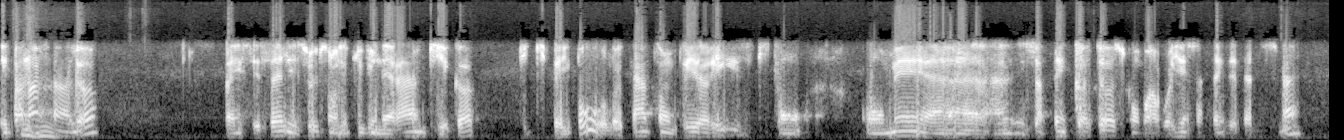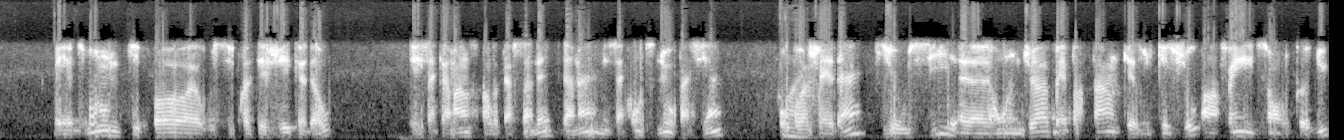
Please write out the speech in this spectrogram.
Et pendant ce mhm. temps-là, ben, c'est celles et ceux qui sont les plus vulnérables qui écopent et qui payent pour. Quand on priorise, qu'on on met à, un certain quota ce qu'on va envoyer à certains établissements, mais il y a du monde qui n'est pas aussi protégé que d'autres. Et ça commence par le personnel, évidemment, mais ça continue aux patients aux proches aidants, qui aussi euh, ont un job important qu'ils jouent. Enfin, ils sont reconnus.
